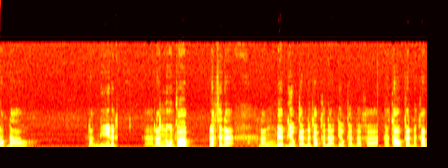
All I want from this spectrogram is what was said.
นอกดาวน์ หลังนี้นะหลังนู้นก็ลักษณะหลังแบบเดียวกันนะครับ ขนาดเดียวกันราคาเท่ากันนะครับ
